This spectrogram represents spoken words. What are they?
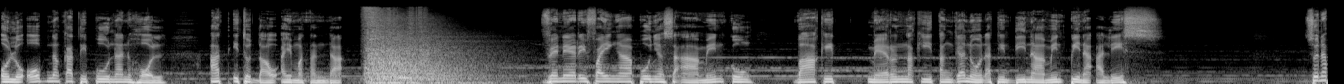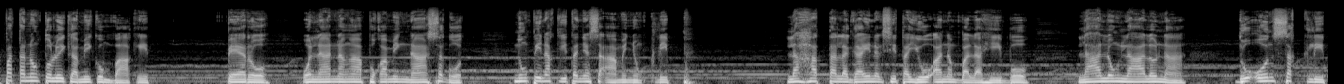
o loob ng Katipunan Hall at ito daw ay matanda. Verify nga po niya sa amin kung bakit meron nakitang ganon at hindi namin pinaalis. So napatanong tuloy kami kung bakit. Pero wala na nga po kaming nasagot nung pinakita niya sa amin yung clip. Lahat talaga ay nagsitayuan ng balahibo lalong lalo na doon sa clip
